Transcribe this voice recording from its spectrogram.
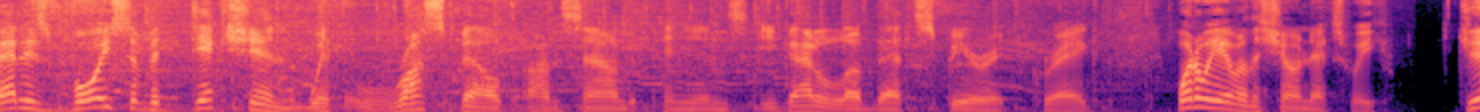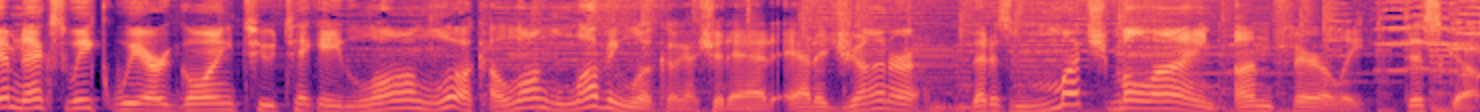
That is Voice of Addiction with Rust Belt on Sound Opinions. You got to love that spirit, Greg. What do we have on the show next week? Jim, next week we are going to take a long look, a long loving look, I should add, at a genre that is much maligned unfairly disco.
